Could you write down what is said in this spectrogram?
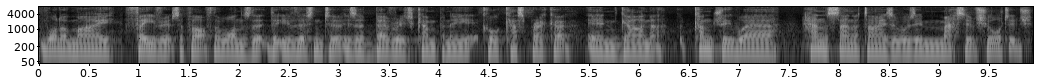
One of my favourites, apart from the ones that, that you've listened to, is a beverage company called Kasapreko in Ghana, a country where hand sanitizer was in massive shortage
